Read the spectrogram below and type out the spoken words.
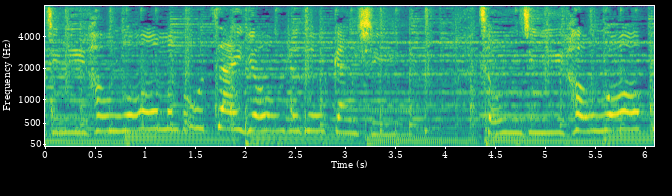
今以后，我们不再有任何干系。从今以后，我不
